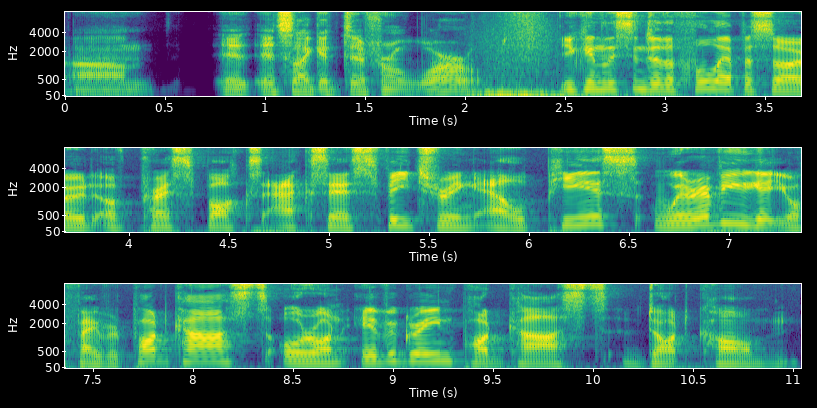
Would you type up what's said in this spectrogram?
um, it, it's like a different world. You can listen to the full episode of Press Box Access featuring Al Pearce wherever you get your favorite podcasts or on evergreenpodcasts.com.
